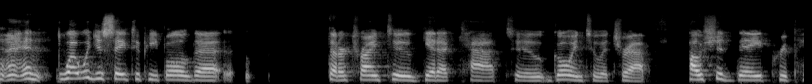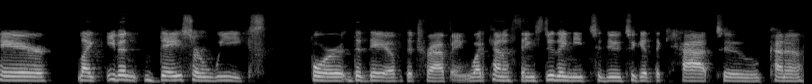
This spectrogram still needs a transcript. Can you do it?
And what would you say to people that that are trying to get a cat to go into a trap how should they prepare like even days or weeks for the day of the trapping what kind of things do they need to do to get the cat to kind of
